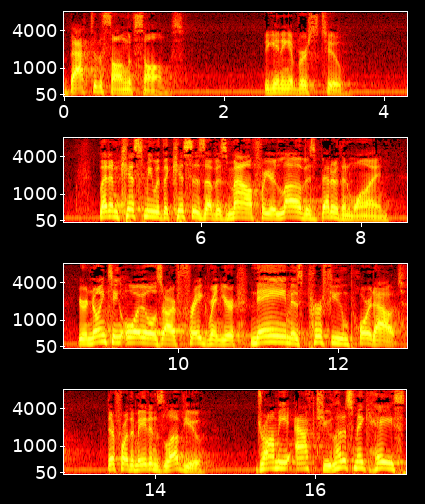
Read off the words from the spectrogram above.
back to the Song of Songs, beginning at verse 2. Let him kiss me with the kisses of his mouth, for your love is better than wine. Your anointing oils are fragrant. Your name is perfume poured out. Therefore, the maidens love you. Draw me after you. Let us make haste.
